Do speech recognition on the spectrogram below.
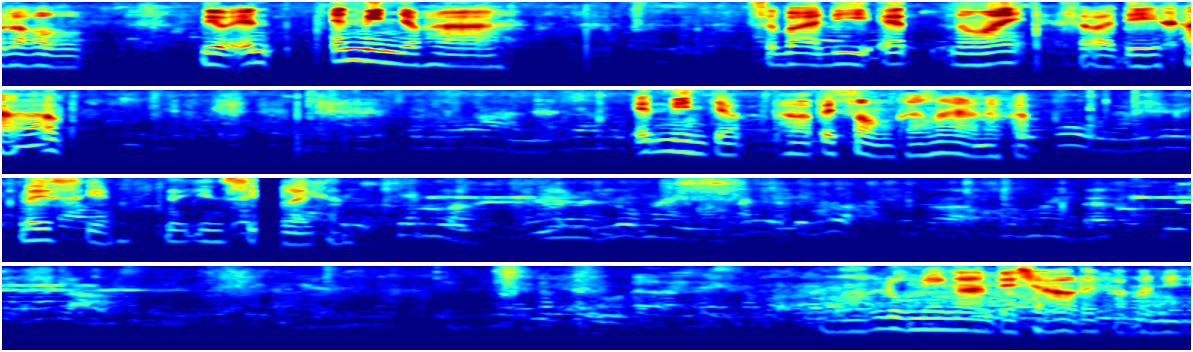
ดี๋ยวเรา เดี๋ยวเอ็นเอ็นมินจะพาสบายดีเอ็ดน้อย สวัสดีครับ เอ็ดมินจะพาไปส่องข้างหน้านะครับ ได้เสียงได้ยินเสียงอะไรกันลูกใหม่มาลูกใหม่นะอ๋อลุงมีงานแต่เช้าเลยครับวันนี้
